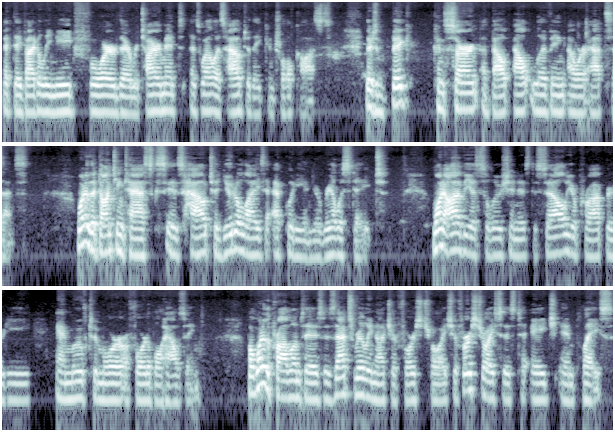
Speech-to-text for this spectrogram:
that they vitally need for their retirement, as well as how do they control costs. There's a big concern about outliving our assets. One of the daunting tasks is how to utilize equity in your real estate. One obvious solution is to sell your property and move to more affordable housing. But one of the problems is, is that's really not your first choice. Your first choice is to age in place.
